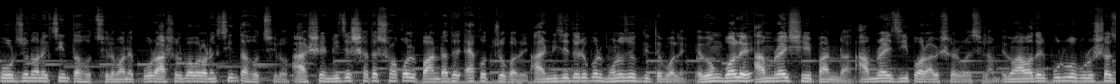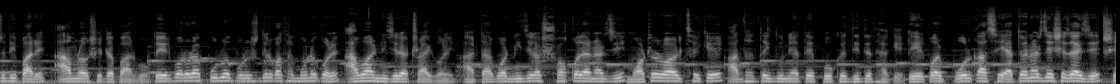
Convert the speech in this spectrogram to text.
পোর জন্য অনেক চিন্তা হচ্ছিল মানে পোর আসল বাবার অনেক চিন্তা হচ্ছিল। আর সে নিজের সাথে সকল পান্ডাদের একত্র করে, আর নিজেদের উপর মনোযোগ দিতে বলে এবং বলে, আমরাই সেই পান্ডা আমরাই জি পর আবিষ্কার করেছিলাম এবং আমাদের পূর্বপুরুষরা যদি পারে, আমরাও সেটা পারব। তো এরপর ওরা পূর্বপুরুষদের কথা মনে করে আবার নিজেরা ট্রাই করে। আর তারপর নিজেরা সকল এনার্জি মোটর ওয়ার্ল্ড থেকে আধ্যাত্মিক দুনিয়াতে পোকে দিতে থাকে। তো এরপর পোর কাছে এত এনার্জি এসে যায় যে সে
